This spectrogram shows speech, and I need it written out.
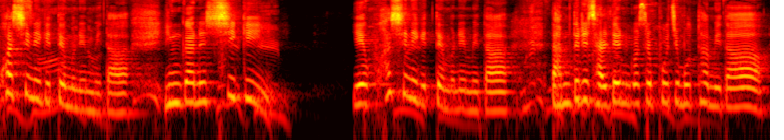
화신이기 때문입니다. 인간은 시기의 화신이기 때문입니다. 남들이 잘 되는 것을 보지 못합니다.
